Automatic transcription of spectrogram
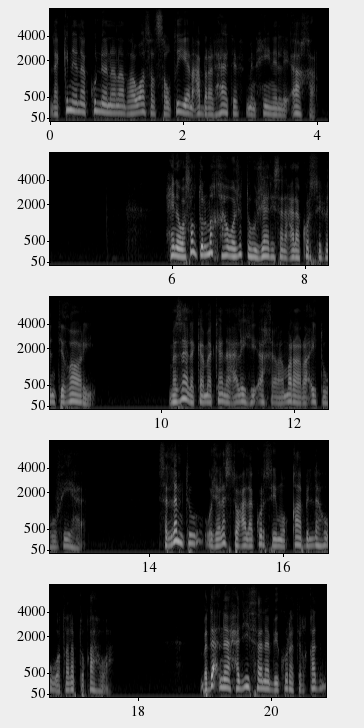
لكننا كنا نتواصل صوتيا عبر الهاتف من حين لآخر. حين وصلت المقهى وجدته جالسا على كرسي في انتظاري. ما زال كما كان عليه آخر مرة رأيته فيها. سلمت وجلست على كرسي مقابل له وطلبت قهوة. بدأنا حديثنا بكرة القدم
